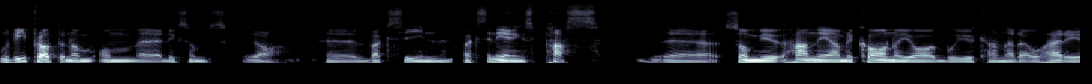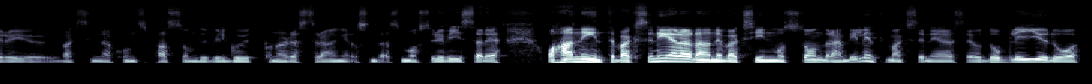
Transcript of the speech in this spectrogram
och vi pratade om, om eh, liksom, ja, eh, vaccin, vaccineringspass, Eh, som ju, han är amerikan och jag bor ju i Kanada och här är det ju vaccinationspass om du vill gå ut på några restauranger och sånt där så måste du visa det. Och han är inte vaccinerad, han är vaccinmotståndare, han vill inte vaccinera sig och då blir ju då,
